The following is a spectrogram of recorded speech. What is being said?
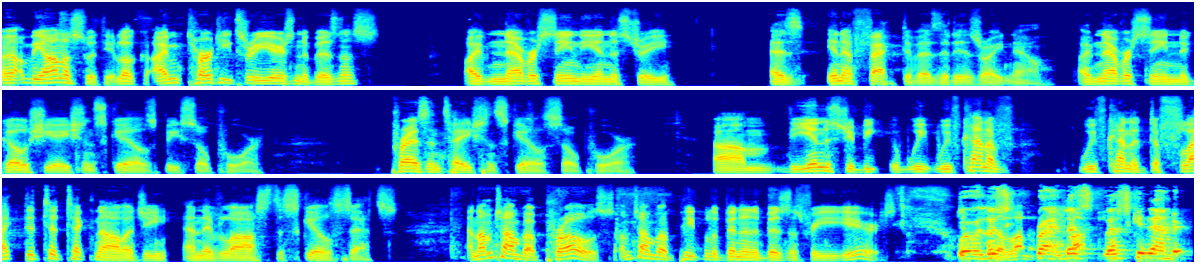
I will be honest with you. Look, I'm 33 years in the business. I've never seen the industry as ineffective as it is right now. I've never seen negotiation skills be so poor, presentation skills so poor. Um, the industry, be, we, we've kind of we've kind of deflected to technology, and they've lost the skill sets. And I'm talking about pros. I'm talking about people who've been in the business for years. Well, let's, Brian, let's let's get under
